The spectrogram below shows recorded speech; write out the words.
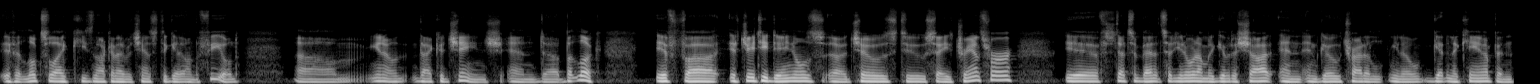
if it looks like he's not going to have a chance to get on the field, um, you know that could change. And uh, but look, if uh, if JT Daniels uh, chose to say transfer. If Stetson Bennett said, "You know what, I'm going to give it a shot and, and go try to you know get in a camp and,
